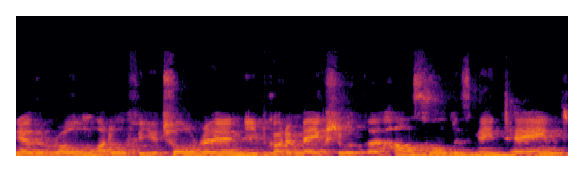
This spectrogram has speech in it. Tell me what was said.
you know, the role model for your children. You've got to make sure the household is maintained.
